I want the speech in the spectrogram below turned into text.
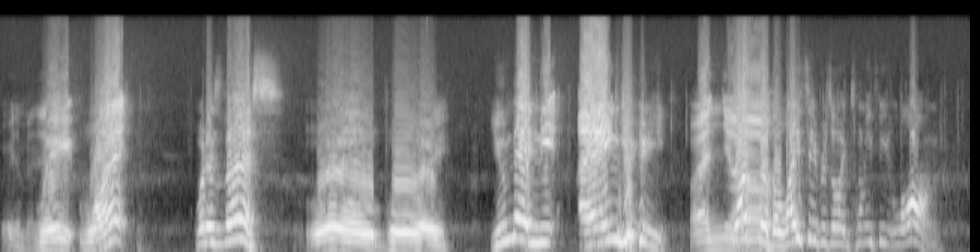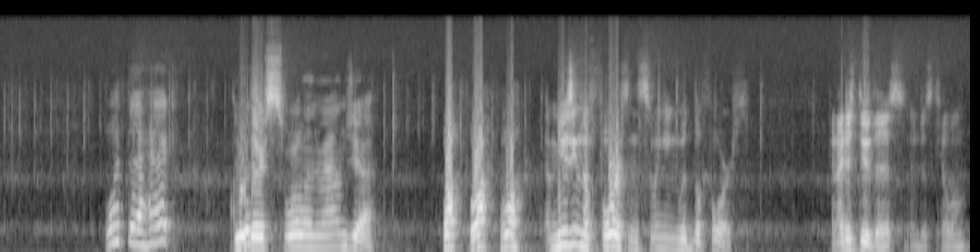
Wait a minute. Wait, what? What is this? Oh boy. You made me angry. I know. What the? The lightsabers are like 20 feet long. What the heck? Dude, just- they're swirling around you. Whoa, whoa, whoa. I'm using the force and swinging with the force. Can I just do this and just kill him?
